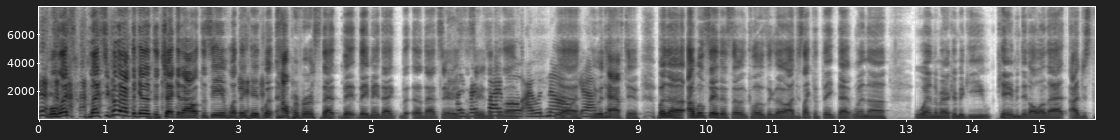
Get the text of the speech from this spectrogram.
Well, Lex, Lex, you're gonna have to get it to check it out to see if what they Yeah. did, what how perverse that they, they made that uh, that series, I've the read series the you Bible. love. I would know. yeah, Yeah. you would have to. But uh, I will say this though, in closing though, I just like to think that when uh when American McGee came and did all of that, I just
